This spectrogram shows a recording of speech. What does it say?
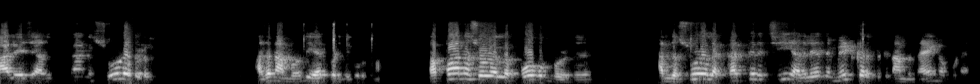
காலேஜ் அதுக்குண்டான சூழல் இருக்கு. அதை நாம வந்து ஏற்படுத்தி கொடுக்கணும். தப்பான சூழல்ல போகும் பொழுது அந்த சூழலை கத்திரிச்சு அதுல இருந்து மீட்கிறதுக்கு நாம தயங்கக்கூடாது.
